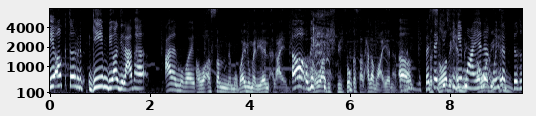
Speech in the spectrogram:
إيه أكتر جيم بيقعد يلعبها على الموبايل. هو أصلا موبايله مليان ألعاب. آه،. هو مش بيفوكس على حاجة معينة آه؟ بس, بس هو أكيد في بيحب- game معينة هو وأنت بيحب- بتغ...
